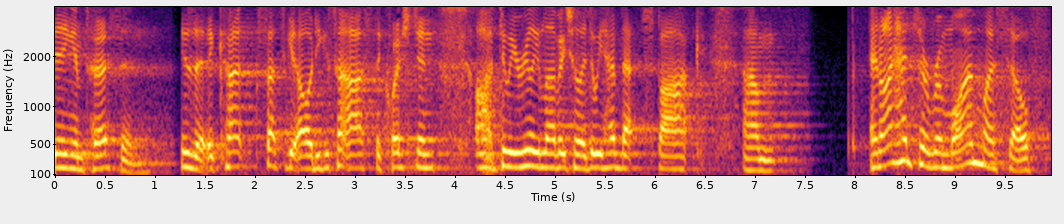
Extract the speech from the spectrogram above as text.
being in person, is it? It starts to get old. You can start to ask the question, oh, do we really love each other? Do we have that spark? Um, and I had to remind myself,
